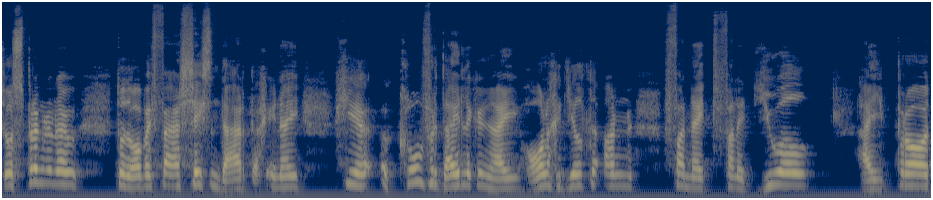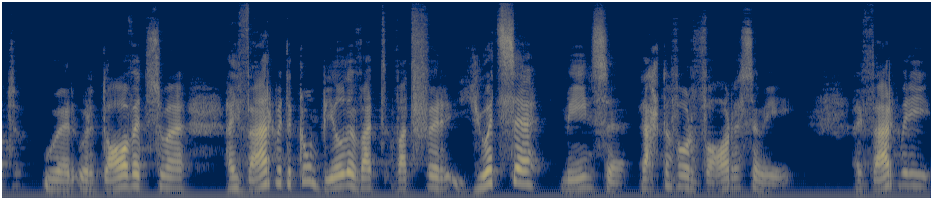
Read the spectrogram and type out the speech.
So spring nou nou tot daar by vers 36 en hy gee 'n klomp verduideliking. Hy haal 'n gedeelte aan vanuit vanuit Joël. Hy praat oor oor Dawid so hy werk met 'n klomp beelde wat wat vir Joodse mense regtig vir waarde sou hê. Hy werk met die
